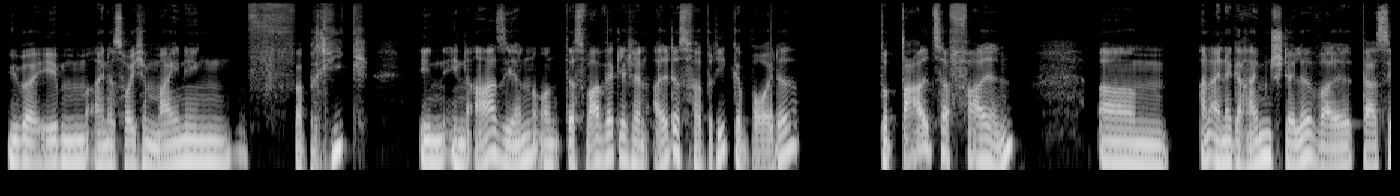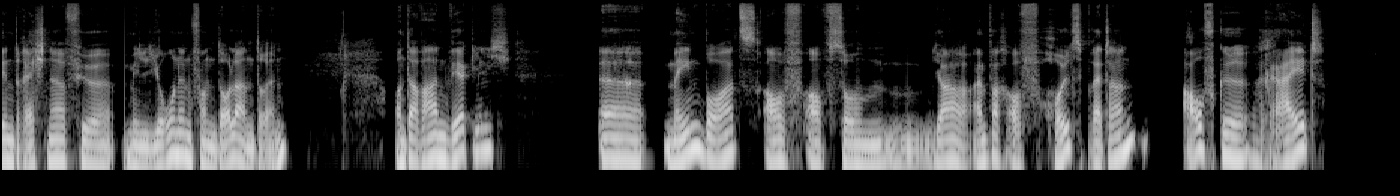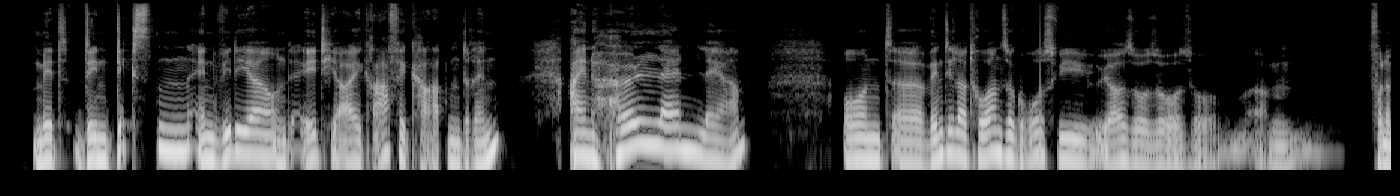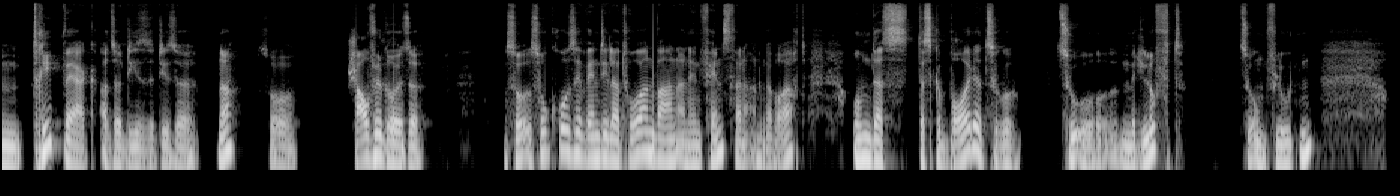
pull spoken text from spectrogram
über eben eine solche Mining-Fabrik in, in Asien und das war wirklich ein altes Fabrikgebäude, total zerfallen, ähm, an einer geheimen Stelle, weil da sind Rechner für Millionen von Dollar drin. Und da waren wirklich äh, Mainboards auf, auf so, ja, einfach auf Holzbrettern aufgereiht mit den dicksten Nvidia und ATI Grafikkarten drin. Ein Höllenlärm und äh, Ventilatoren so groß wie, ja, so, so, so ähm, von einem Triebwerk, also diese, diese, ne, so Schaufelgröße, so, so große Ventilatoren waren an den Fenstern angebracht, um das, das Gebäude zu, zu, mit Luft zu umfluten.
